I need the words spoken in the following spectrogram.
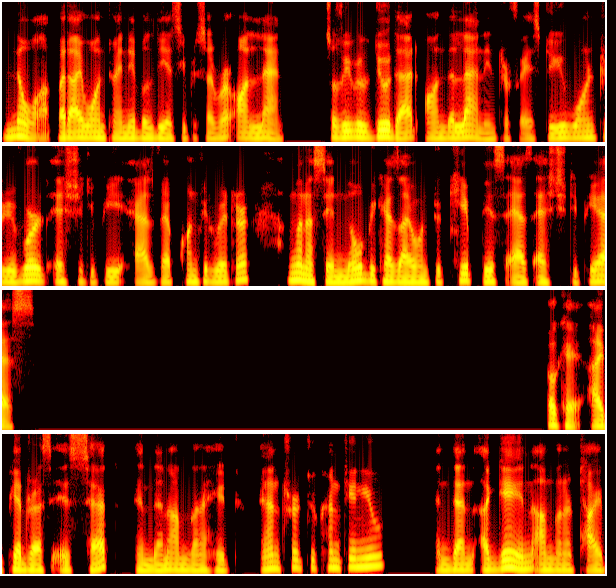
No, uh, but I want to enable DHCP server on LAN. So we will do that on the LAN interface. Do you want to revert HTTP as web configurator? I'm going to say no because I want to keep this as HTTPS. Okay, IP address is set and then I'm going to hit enter to continue. And then again, I'm going to type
